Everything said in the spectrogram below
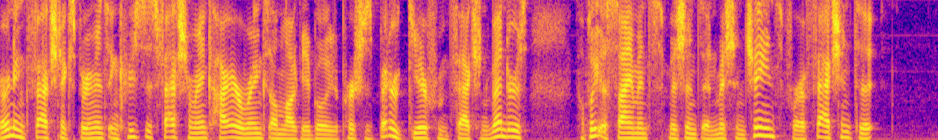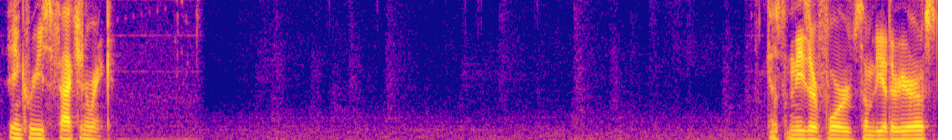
Earning faction experience increases faction rank. Higher ranks unlock the ability to purchase better gear from faction vendors, complete assignments, missions, and mission chains for a faction to increase faction rank. Guessing these are for some of the other heroes.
